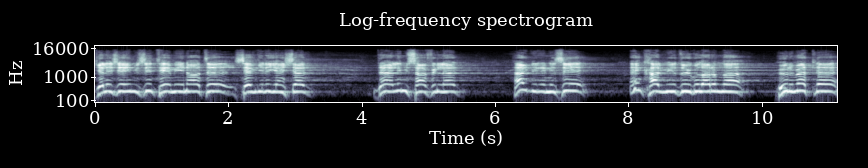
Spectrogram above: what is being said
geleceğimizin teminatı sevgili gençler, değerli misafirler, her birinizi en kalbi duygularımla, hürmetle,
